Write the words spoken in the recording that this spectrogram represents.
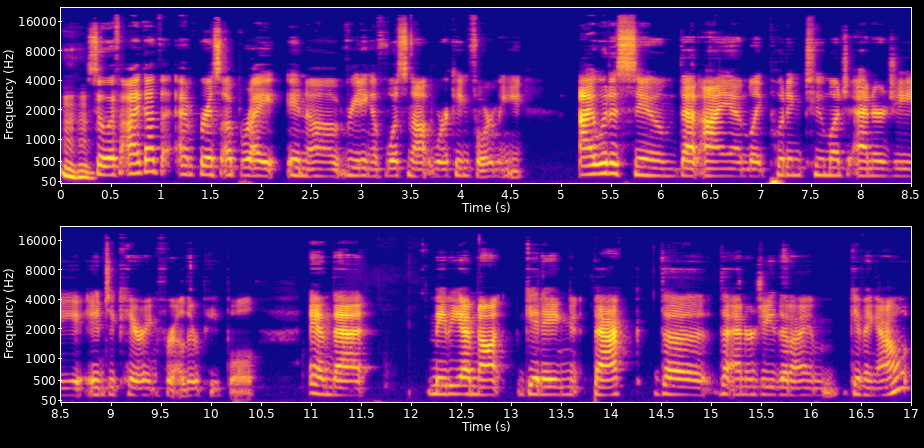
Mhm. So if I got the Empress upright in a reading of what's not working for me, I would assume that I am like putting too much energy into caring for other people and that maybe I'm not getting back the the energy that I'm giving out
